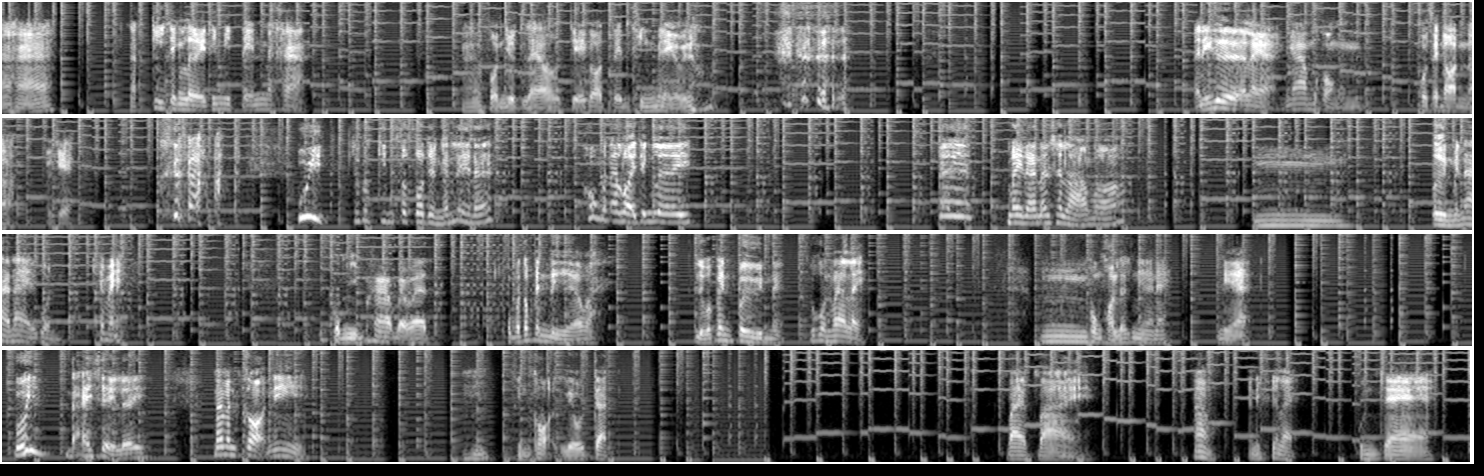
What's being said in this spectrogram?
อ่าฮะลักกี้จังเลยที่มีเต็นท์นะคะอ่าฝนหยุดแล้ว เจ๊ก็เอาเต็นท์ทิ้งไปไหนก็ไม่รู้ อันนี้คืออะไรอะ ง่ามของโพไซดอนเหรอ โอเค อุ้ย แล้วก็กินสดๆอย่างนั้นเลยนะ โอ้มันอร่อยจังเลยเอ๊ะไม่นะนั้นฉลามเหรอ อืม ปืนไม่น่าได้ทุกคน ใช่ไหม ผมมีภาพแบบว่า ผมว่าต้องเป็นเนื้อว่ะ หรือว่าเป็นปืนเนี่ยทุกคนว่าอะไร อืม ผมขอเลือกเนื้อนะ เนื้อ อุ้ย ได้เฉยเลยนั่นมันเกาะนี่อื้อหือถึงเกาะเร็วจัด บายบาย อ้าว อันนี้คืออะไร กุญแจ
